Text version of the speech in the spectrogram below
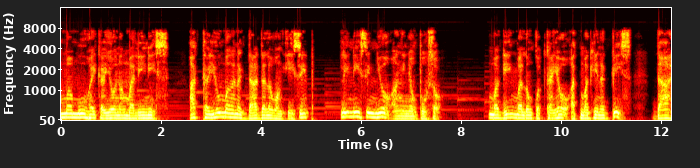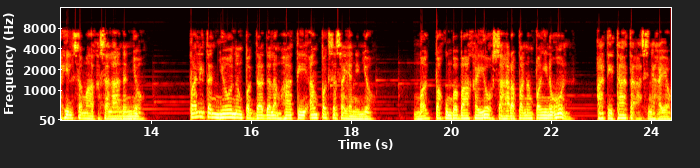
mamuhay kayo ng malinis, at kayong mga nagdadalawang isip, linisin niyo ang inyong puso. Maging malungkot kayo at maghinagpis dahil sa mga kasalanan niyo. Palitan niyo ng pagdadalamhati ang pagsasaya ninyo. Magpakumbaba kayo sa harapan ng Panginoon at itataas niya kayo.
